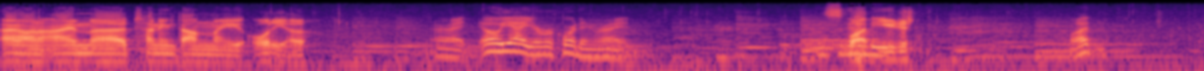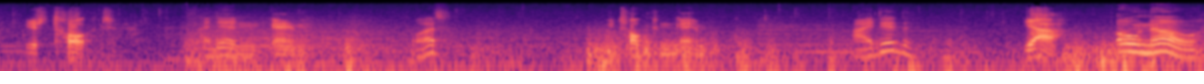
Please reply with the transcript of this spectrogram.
hang on. I'm uh, turning down my audio. Alright. Oh yeah, you're recording, right. This is gonna What? be... You just What? you just talked I did. in game. What? You talked in game. I did? Yeah. Oh no.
